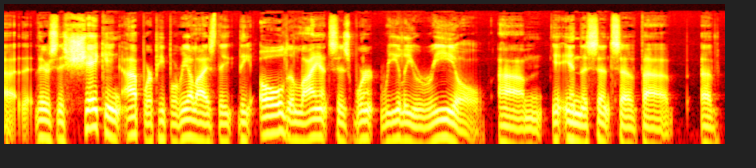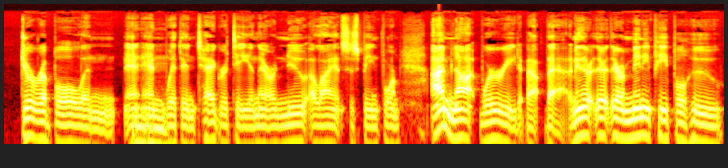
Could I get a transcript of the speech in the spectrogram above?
uh, there's this shaking up where people realize the the old alliances weren't really real um, in the sense of uh, of durable and and, mm-hmm. and, with integrity, and there are new alliances being formed. I'm not worried about that. I mean, there, there, there are many people who.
